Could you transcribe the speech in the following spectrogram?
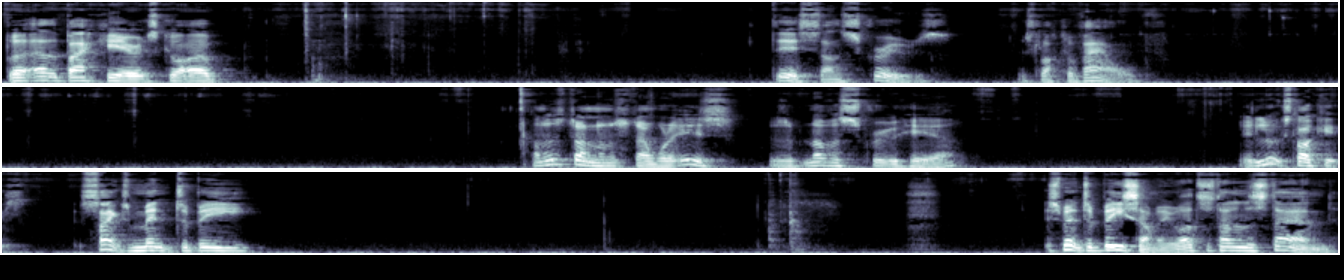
But at the back here, it's got a... This unscrews. It's like a valve. I just don't understand what it is. There's another screw here. It looks like it's something's meant to be it's meant to be something. I just don't understand.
